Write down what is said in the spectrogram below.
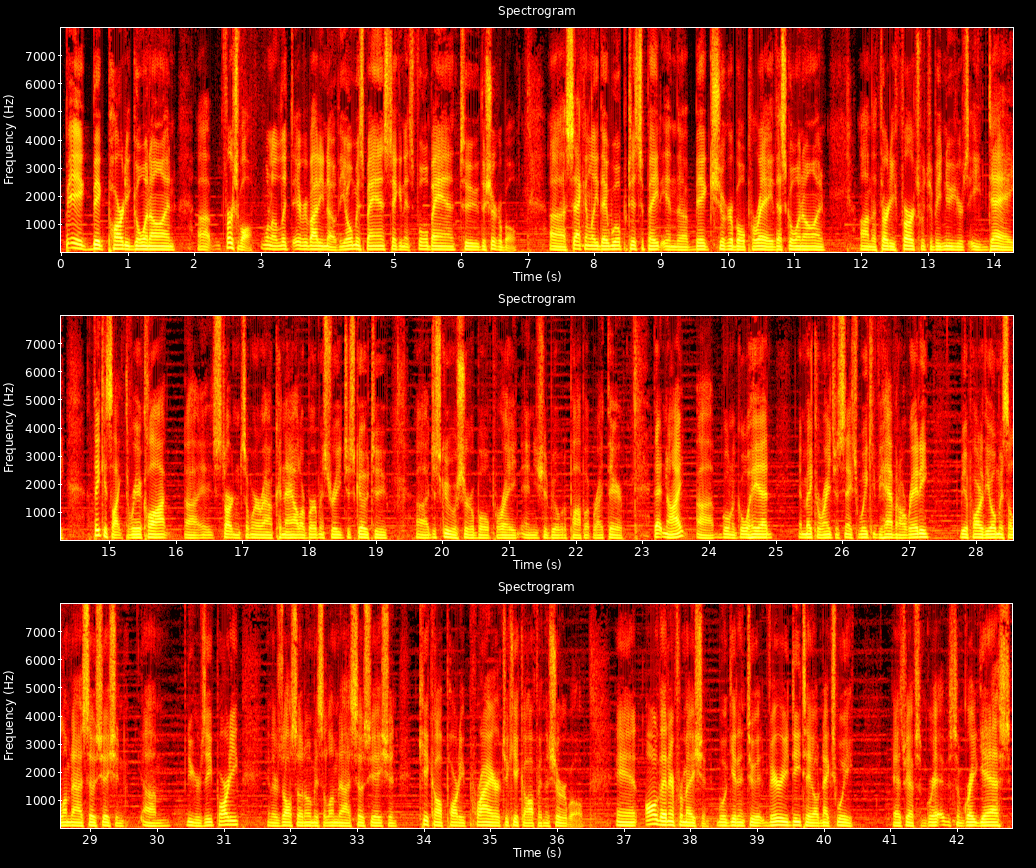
big, big party going on. Uh, first of all, want to let everybody know the Ole Miss band's taking its full band to the Sugar Bowl. Uh, secondly, they will participate in the big Sugar Bowl parade that's going on on the 31st, which will be New Year's Eve day. I think it's like three o'clock. Uh, starting somewhere around Canal or Bourbon Street. Just go to uh, just Google Sugar Bowl parade, and you should be able to pop up right there. That night, uh, going to go ahead and make arrangements next week if you haven't already be a part of the Ole Miss Alumni Association um, New Year's Eve party, and there's also an Ole Miss Alumni Association kickoff party prior to kickoff in the Sugar Bowl. And all that information, we'll get into it very detailed next week as we have some great, some great guests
